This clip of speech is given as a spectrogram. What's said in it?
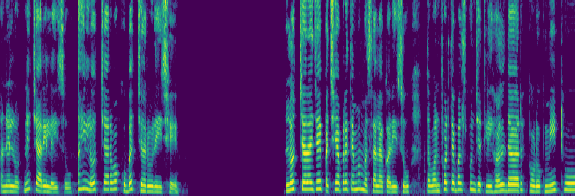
અને લોટને ચારી લઈશું. અહીં લોટ ચારવો ખૂબ જ જરૂરી છે. લોટ ચરાઈ જાય પછી આપણે તેમાં મસાલા કરીશું. તો વન ફોર ટેબલ સ્પૂન જેટલી હળદર, થોડુંક મીઠું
